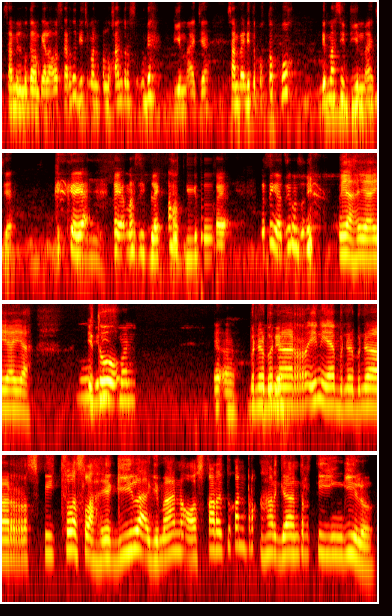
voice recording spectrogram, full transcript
sambil megang piala Oscar tuh dia cuma pelukan terus udah diem aja. Sampai ditepuk-tepuk dia masih diem aja. Kayak kayak masih black out gitu kayak ngerti nggak sih maksudnya? Iya iya iya iya. Oh, itu cuman ya, uh, bener-bener gitu ini ya bener-bener speechless lah. Ya gila gimana? Oscar itu kan penghargaan tertinggi loh.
